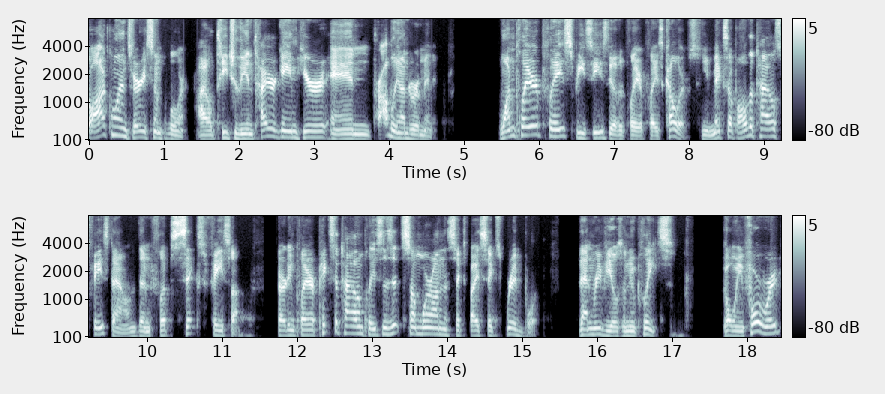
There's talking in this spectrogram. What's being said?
So Aqualin's very simple to learn. I'll teach you the entire game here and probably under a minute. One player plays species, the other player plays colors. You mix up all the tiles face down, then flip six face up. Starting player picks a tile and places it somewhere on the 6x6 grid board, then reveals a new piece. Going forward,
